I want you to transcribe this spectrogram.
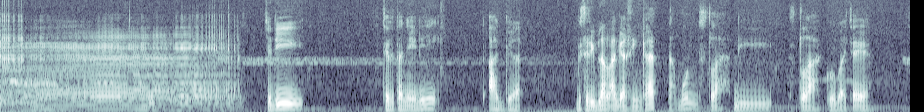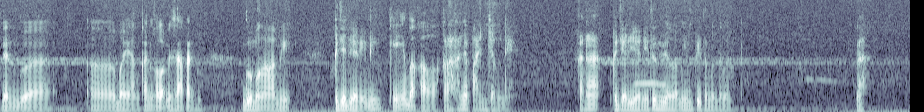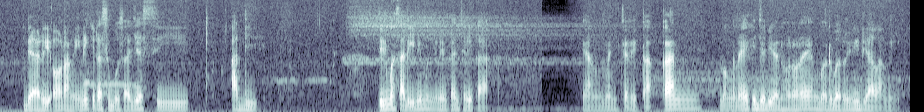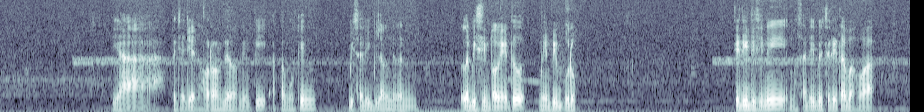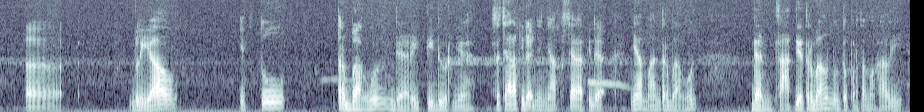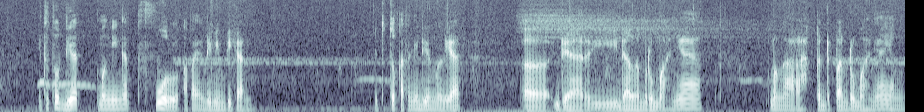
Jadi ceritanya ini agak bisa dibilang agak singkat, namun setelah di setelah gue baca ya dan gue eh, bayangkan kalau misalkan gue mengalami kejadian ini, kayaknya bakal kerasanya panjang deh. Karena kejadian itu di dalam mimpi teman-teman. Nah, dari orang ini kita sebut saja si Adi. Jadi Mas Adi ini mengirimkan cerita yang menceritakan mengenai kejadian horor yang baru-baru ini dialami. Ya, kejadian horor dalam mimpi atau mungkin bisa dibilang dengan lebih simpelnya itu mimpi buruk. Jadi di sini Mas Adi bercerita bahwa eh, beliau itu terbangun dari tidurnya secara tidak nyenyak, secara tidak nyaman terbangun dan saat dia terbangun untuk pertama kali itu tuh dia mengingat full apa yang dimimpikan. Itu tuh katanya dia ngelihat eh, dari dalam rumahnya mengarah ke depan rumahnya yang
